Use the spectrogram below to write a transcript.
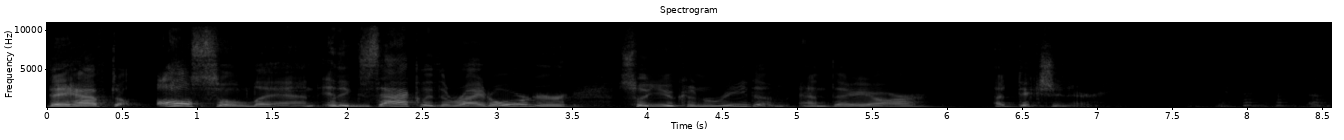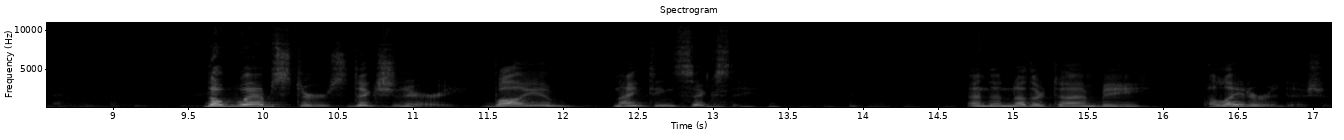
they have to also land in exactly the right order so you can read them, and they are a dictionary. the Webster's Dictionary, volume 1960 and another time be a later edition.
